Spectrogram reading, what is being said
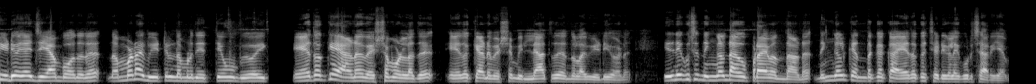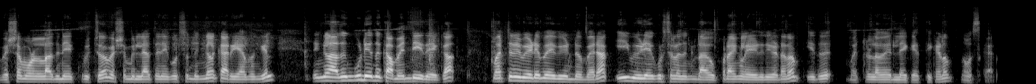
വീഡിയോ ഞാൻ ചെയ്യാൻ പോകുന്നത് നമ്മുടെ വീട്ടിൽ നമ്മൾ നിത്യവും ഉപയോഗിക്കുന്ന ഏതൊക്കെയാണ് വിഷമുള്ളത്? ഏതൊക്കെയാണ് വിഷമില്ലാത്തത് എന്നുള്ള വീഡിയോ ആണ്. ഇതിനെക്കുറിച്ച് നിങ്ങളുടെ അഭിപ്രായം എന്താണ്? നിങ്ങൾക്ക് എന്തൊക്കെ ഏതൊക്കെ ചെടികളെ കുറിച്ച് അറിയാം? വിഷമുള്ളതിനെ കുറിച്ചോ വിഷമില്ലാത്തതിനെ കുറിച്ചോ നിങ്ങൾക്ക് അറിയാമെങ്കിൽ നിങ്ങൾ അതും കൂടി ഒന്ന് കമന്റ് ചെയ്തേക്കാം. മറ്റൊരു വീഡിയോയുമായി വീണ്ടും വരാം. ഈ വീഡിയോയെക്കുറിച്ചുള്ള നിങ്ങളുടെ അഭിപ്രായങ്ങൾ എഴുതിയിടണം ഇത് മറ്റുള്ളവരിലേക്ക് എത്തിക്കണം. നമസ്കാരം.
